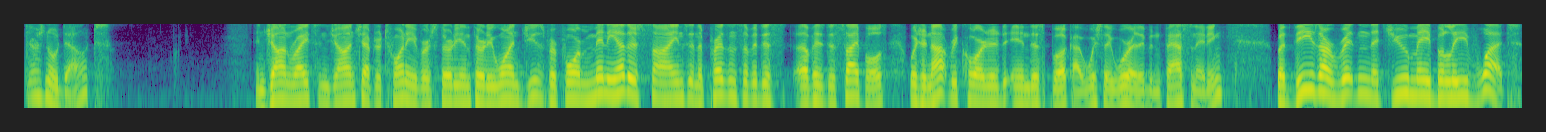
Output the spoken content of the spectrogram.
There's no doubt. And John writes in John chapter 20, verse 30 and 31 Jesus performed many other signs in the presence of, of his disciples, which are not recorded in this book. I wish they were, they've been fascinating. But these are written that you may believe what?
